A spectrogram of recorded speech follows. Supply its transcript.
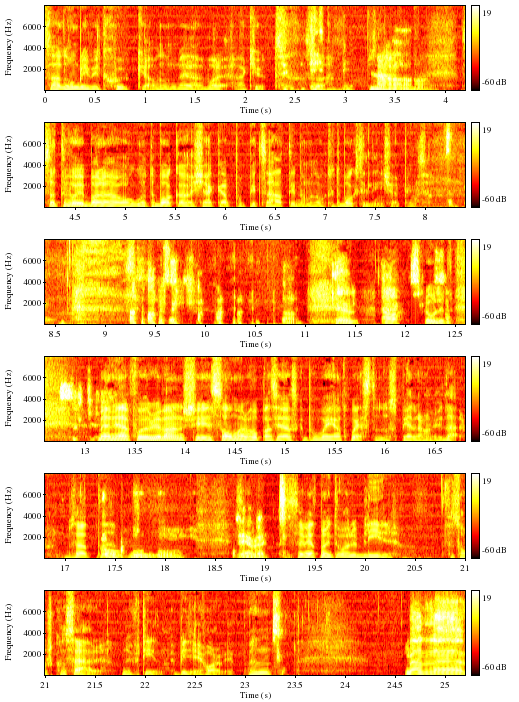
Så hade hon blivit sjuk, ja, eller var det akut. Så, Ja. så det var ju bara att gå tillbaka och käka på Pizza Hut innan man åkte tillbaka till Linköping. Så. ja, kul. Ja, roligt. Men jag får revansch i sommar hoppas jag ska på Way Out West och då spelar hon ju där. Så att, Oh, trevligt. Sen vet man inte vad det blir för sorts konsert nu för tiden med BJ Harvey. Men Men eh,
